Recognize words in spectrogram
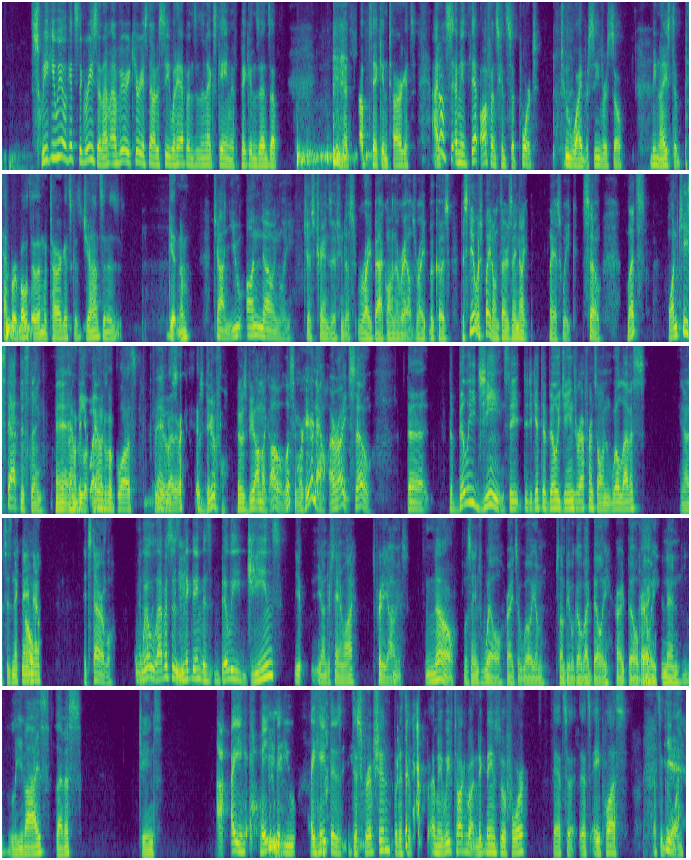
Squeaky wheel gets the grease and I'm I'm very curious now to see what happens in the next game if Pickens ends up that uptick in targets. I don't see I mean that offense can support two wide receivers, so it'd be nice to pepper both of them with targets because Johnson is getting them. John, you unknowingly just transitioned us right back on the rails, right? Because the Steelers played on Thursday night last week. So let's one key stat this thing and, round, be of, away round with of applause for you, by the way. it was beautiful. It was beautiful. I'm like, oh, listen, we're here now. All right. So the the Billy Jeans. Did, did you get the Billy Jeans reference on Will Levis? You know, it's his nickname No. now. It's terrible. And Will would- Levis's nickname is Billy Jeans? You you understand why? It's pretty hmm. obvious. No. Well, his name's Will, right? So William. Some people go by Billy, right? Bill, Okay. Billy, and then hmm. Levi's, Levis, Jeans. I, I hate that you I hate this description, but it's a I mean, we've talked about nicknames before. That's a that's A plus. That's a good Yeah. one.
